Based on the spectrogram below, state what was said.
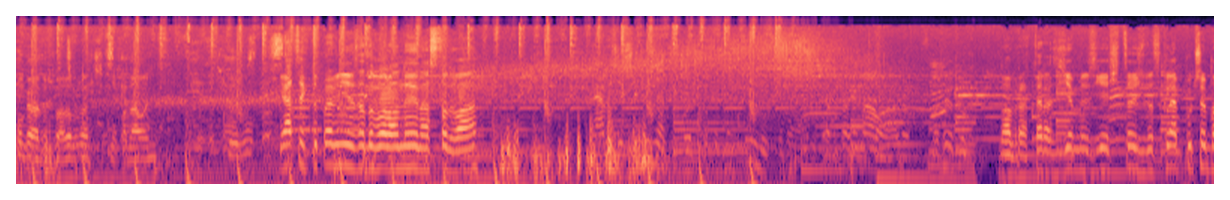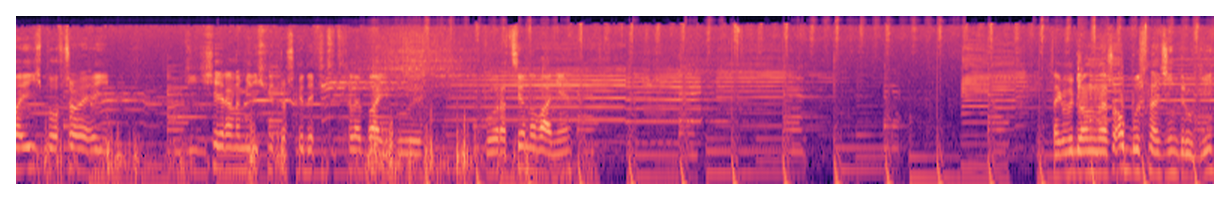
Pogoda wyszła dobrze, nie padało nic. Jacek to pewnie jest zadowolony na 102. Dobra, teraz idziemy zjeść coś do sklepu, trzeba iść, bo wczoraj dzi- dzisiaj rano mieliśmy troszkę deficyt chleba i były, było racjonowanie. Tak wygląda nasz obóz na dzień drugi.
